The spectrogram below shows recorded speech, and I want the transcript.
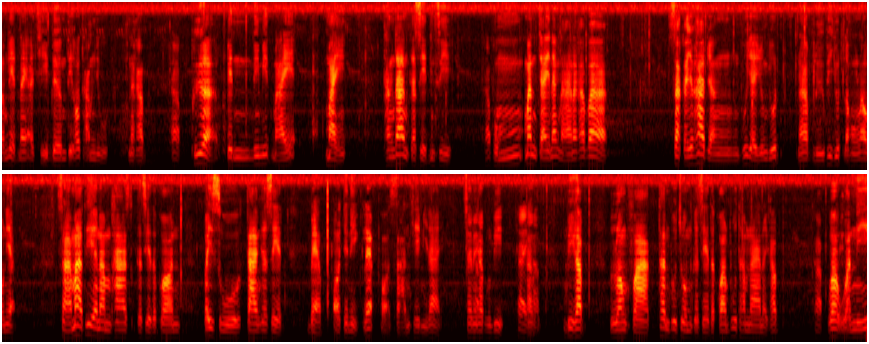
สำเร็จในอาชีพเดิมที่เขาทำอยู่นะครับ ครับ เพื่อเป็นนิมิตหมายใหม่ทางด้านเกษตรอินทรีย์ ครับผมมั่นใจนักหนานะครับว่า ศักยภาพอย่างผู้ใหญ่ยงยุทธนะครับ หรือพี่ยุทธของเราเนี่ยสามารถที่จะนำพาเกษตรกรไปสู่การเกษตรแบบออร์แกนิก และปลอดสารเคมีได้ ใช่ไหมครับคุณพี่ ใช่ครับ คุณพี่ครับ ลองฝากท่านผู้ชมเกษตรกรผู้ทำนาหน่อยครับ ครับว่าวันนี้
